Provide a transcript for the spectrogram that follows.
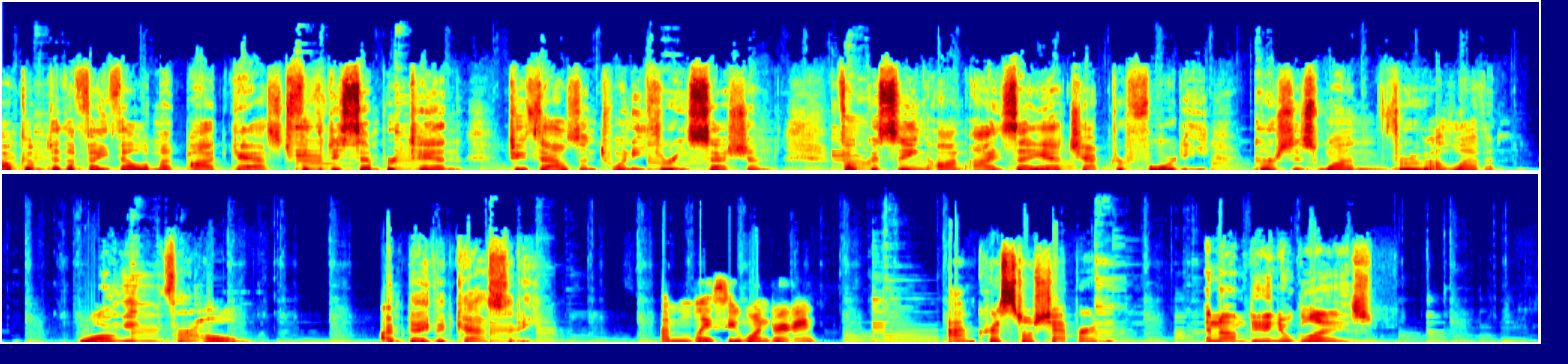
Welcome to the Faith Element podcast for the December 10, 2023 session, focusing on Isaiah chapter 40, verses 1 through 11. Longing for Home. I'm David Cassady. I'm Lacey Wondree. I'm Crystal Shepherd. And I'm Daniel Glaze.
